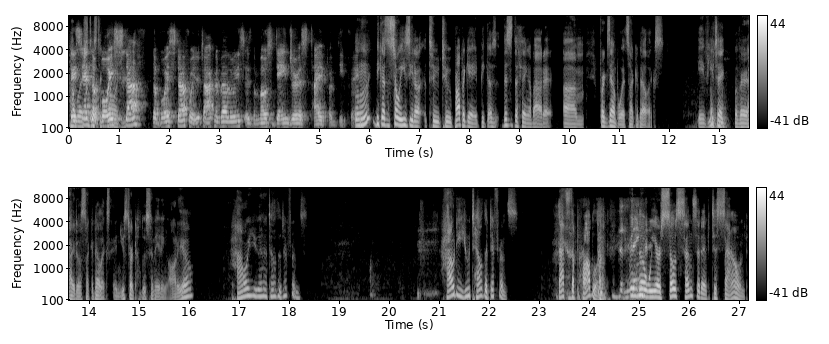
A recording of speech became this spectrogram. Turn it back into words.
They said the voice stuff, the voice stuff, what you're talking about, Luis, is the most dangerous type of deepfake. Mhm, because it's so easy to to to propagate. Because this is the thing about it. Um, for example, with psychedelics, if you take a very high dose of psychedelics and you start hallucinating audio, how are you going to tell the difference? How do you tell the difference? That's the problem. The Even though that- we are so sensitive to sound,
